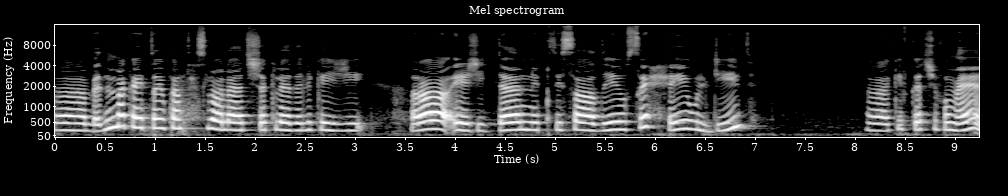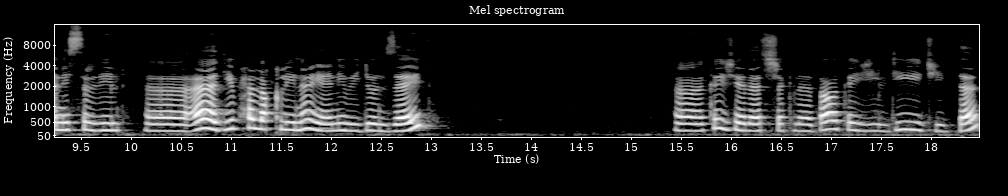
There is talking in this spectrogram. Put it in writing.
آه بعد ما كيطيب كنتحصلوا على هذا الشكل هذا اللي كيجي رائع جدا اقتصادي وصحي ولذيذ. آه كيف كتشوفوا معايا؟ يعني السرديل آه عادي بحال قلينا يعني بدون زيت آه كيجي على هذا الشكل هذا كيجي لذيذ جدا.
